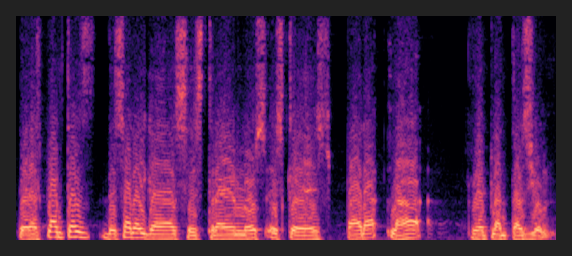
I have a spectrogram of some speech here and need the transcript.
De las plantas desarraigadas se extraen los esquejes para la replantación.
